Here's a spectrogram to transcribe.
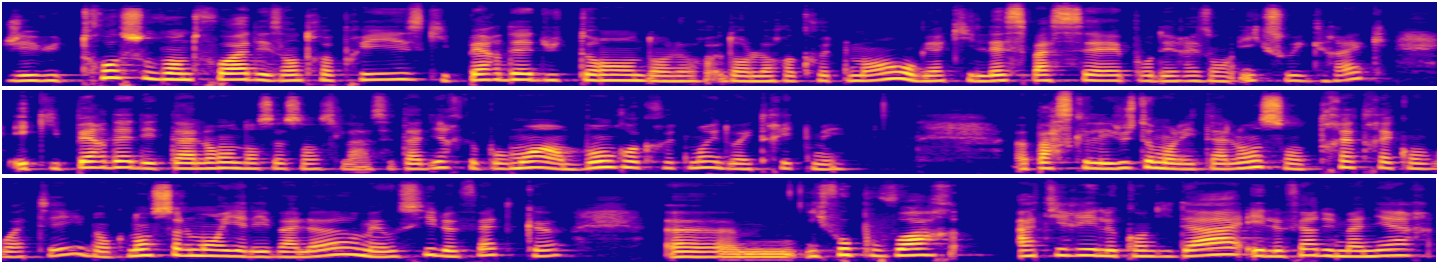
J'ai vu trop souvent de fois des entreprises qui perdaient du temps dans leur, dans leur recrutement ou bien qui laissent passer pour des raisons X ou Y et qui perdaient des talents dans ce sens-là. C'est-à-dire que pour moi, un bon recrutement, il doit être rythmé. Euh, parce que justement, les talents sont très, très convoités. Donc, non seulement il y a les valeurs, mais aussi le fait que euh, il faut pouvoir attirer le candidat et le faire d'une manière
